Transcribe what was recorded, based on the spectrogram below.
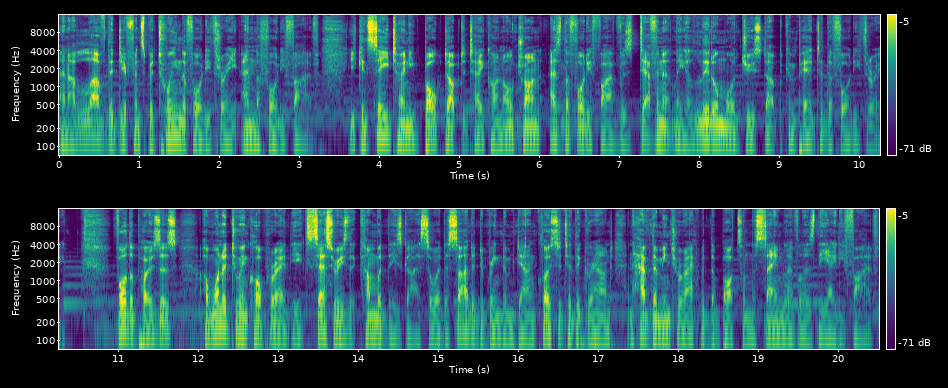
and I love the difference between the 43 and the 45. You can see Tony bulked up to take on Ultron, as the 45 was definitely a little more juiced up compared to the 43. For the poses, I wanted to incorporate the accessories that come with these guys, so I decided to bring them down closer to the ground and have them interact with the bots on the same level as the 85.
